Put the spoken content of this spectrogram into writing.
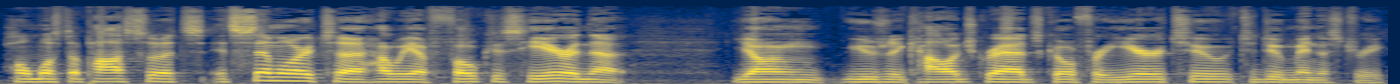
homeless apostolates. It's similar to how we have FOCUS here, in that young, usually college grads, go for a year or two to do ministry.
